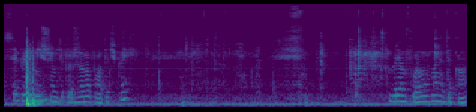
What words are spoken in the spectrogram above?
Все перемішуємо тепер вже лопаточкою. Беремо форму, в мене така.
